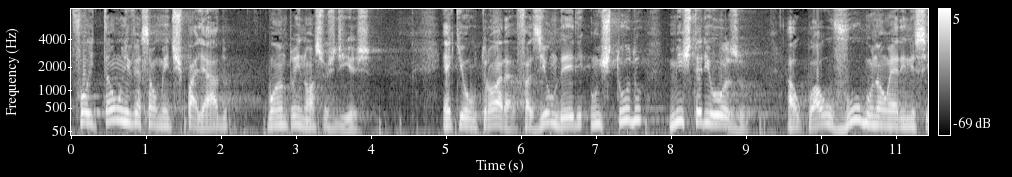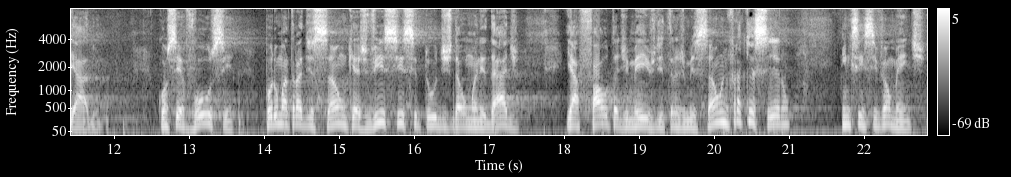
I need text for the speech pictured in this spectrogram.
foi tão universalmente espalhado quanto em nossos dias. É que outrora faziam dele um estudo misterioso, ao qual o vulgo não era iniciado. Conservou-se por uma tradição que as vicissitudes da humanidade e a falta de meios de transmissão enfraqueceram insensivelmente.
